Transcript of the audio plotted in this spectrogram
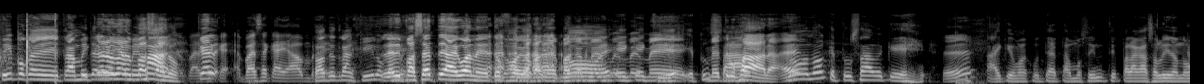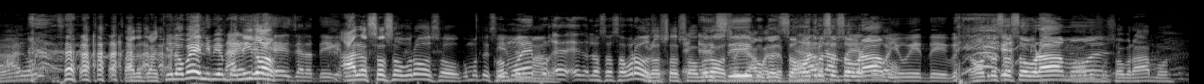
tipo que transmite ¿Qué es lo que le pasa? Parece que hay hambre. Estate tranquilo. Le pasaste algo a Neto fue para que, para que me, me, me trujara. ¿eh? No, no, que tú sabes que ¿Eh? hay que más que usted estamos sin, para la gasolina no hay. Estate tranquilo, ven y bienvenido a los sosobrosos. ¿Cómo te sientes, ¿Cómo es pues, eh, eh, los sosobrosos? Los sosobrosos. sí, porque este nosotros sosobramos. Nosotros sosobramos. Nosotros sosobramos.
